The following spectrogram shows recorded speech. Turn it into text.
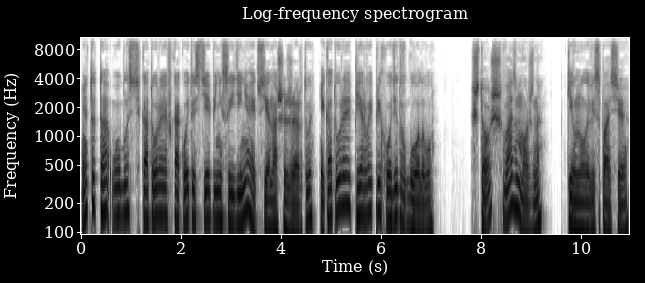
Это та область, которая в какой-то степени соединяет все наши жертвы и которая первой приходит в голову. Что ж, возможно, кивнула Веспасия.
